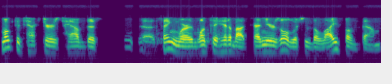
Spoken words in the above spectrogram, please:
smoke detectors have this uh, thing where once they hit about 10 years old, which is the life of them,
